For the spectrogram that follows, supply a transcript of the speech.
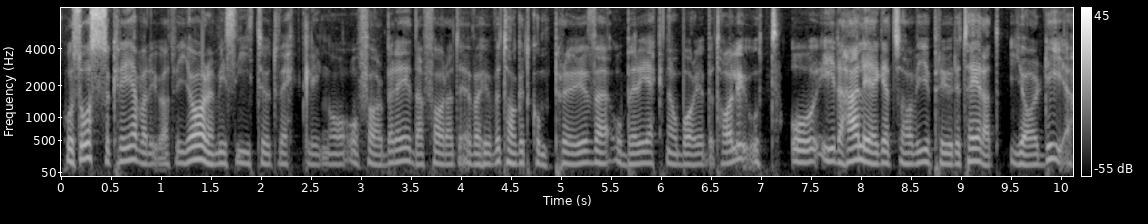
Hos oss så kräver det ju att vi gör en viss IT-utveckling och, och förbereda för att överhuvudtaget kunna pröva och beräkna och börja betala ut. Och i det här läget så har vi ju prioriterat, gör det,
